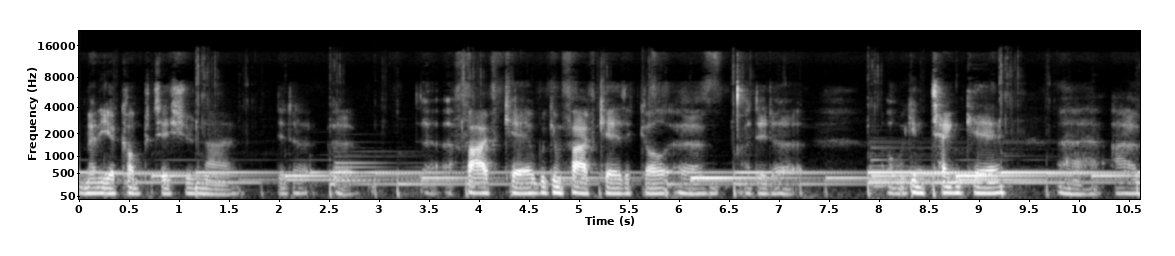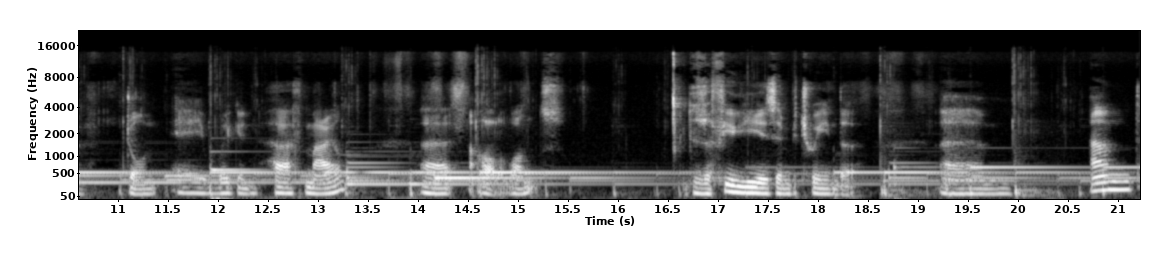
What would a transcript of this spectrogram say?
many a competition. I did a, a, a 5k, Wigan 5k they call it. Um, I did a, a Wigan 10k. Uh, I've done a Wigan half mile. Uh, it's not all at once. There's a few years in between there. Um, and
